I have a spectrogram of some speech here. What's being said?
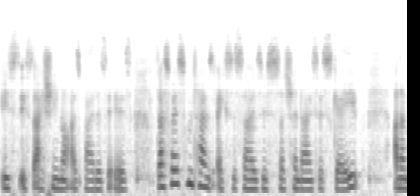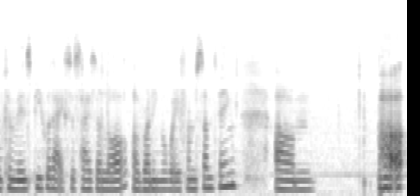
it's, it's actually not as bad as it is. That's why sometimes exercise is such a nice escape. And I'm convinced people that exercise a lot are running away from something, um, but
